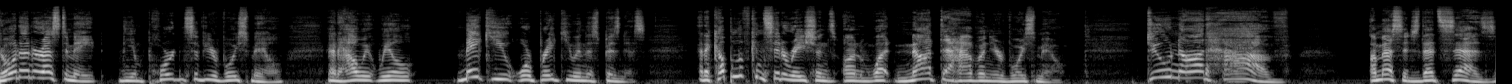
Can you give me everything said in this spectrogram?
Don't underestimate the importance of your voicemail and how it will make you or break you in this business. And a couple of considerations on what not to have on your voicemail. Do not have a message that says,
